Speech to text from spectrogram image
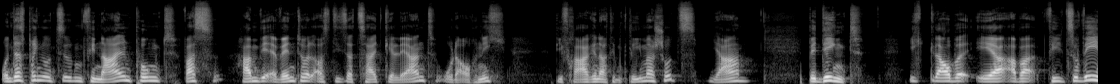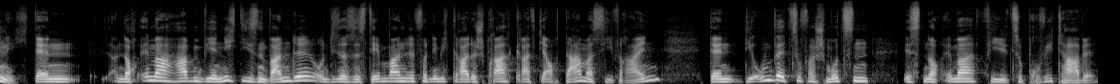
Und das bringt uns zum finalen Punkt. Was haben wir eventuell aus dieser Zeit gelernt oder auch nicht? Die Frage nach dem Klimaschutz. Ja, bedingt. Ich glaube eher aber viel zu wenig, denn noch immer haben wir nicht diesen Wandel und dieser Systemwandel, von dem ich gerade sprach, greift ja auch da massiv rein, denn die Umwelt zu verschmutzen ist noch immer viel zu profitabel.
